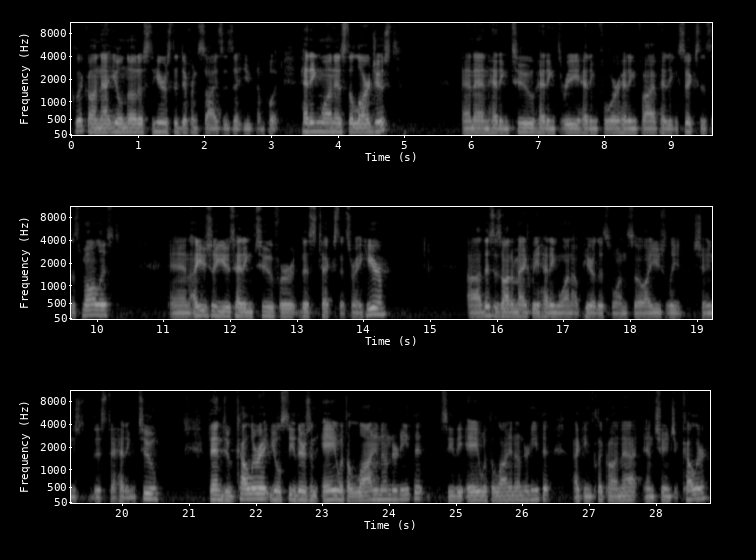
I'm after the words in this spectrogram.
click on that, you'll notice here's the different sizes that you can put. Heading 1 is the largest, and then heading 2, heading 3, heading 4, heading 5, heading 6 is the smallest. And I usually use heading 2 for this text that's right here. Uh, this is automatically heading 1 up here, this one, so I usually change this to heading 2. Then to color it, you'll see there's an A with a line underneath it. See the A with the line underneath it? I can click on that and change the color.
